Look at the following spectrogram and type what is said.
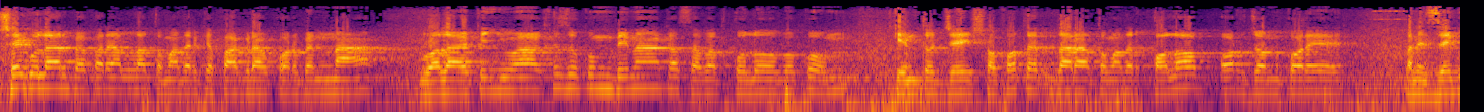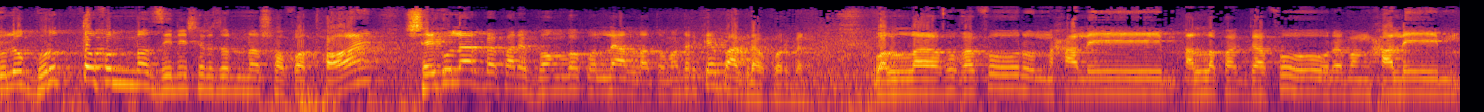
সেগুলার ব্যাপারে আল্লাহ তোমাদেরকে পাকড়াও করবেন না। কিন্তু যেই শপথের দ্বারা তোমাদের কলব অর্জন করে মানে যেগুলো গুরুত্বপূর্ণ জিনিসের জন্য শপথ হয়, সেগুলার ব্যাপারে ভঙ্গ করলে আল্লাহ তোমাদেরকে পাকড়াও করবেন। আল্লাহ গাফুর হালিম, আল্লাহ গাফুর এবং হালিম।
